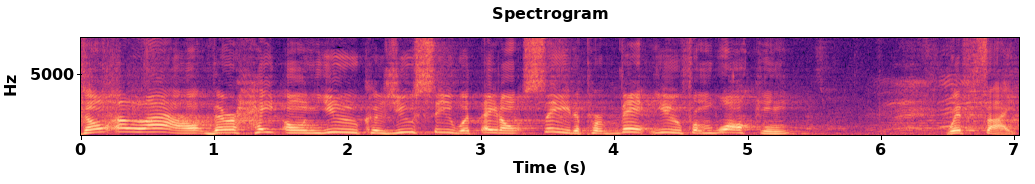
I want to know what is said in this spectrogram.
don't allow their hate on you because you see what they don't see to prevent you from walking with sight.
